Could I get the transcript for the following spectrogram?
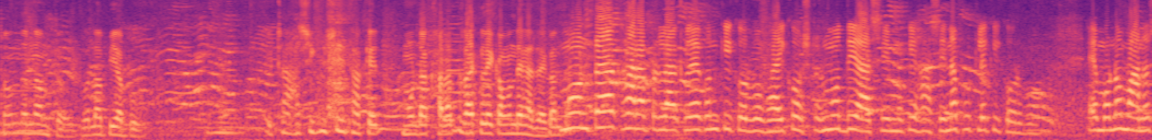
সুন্দর নাম তো গোলাপি আপু এটা হাসি খুশি থাকেন মনটা খারাপ রাখলে কেমন দেখা যায় মনটা খারাপ লাগলে এখন কি করব ভাই কষ্টের মধ্যে আসি মুখে হাসি না ফুটলে কি করব। এমনও মানুষ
